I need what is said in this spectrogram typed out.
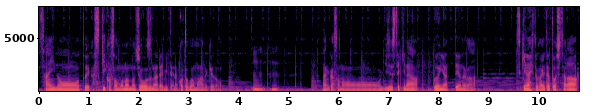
才能というか好きこそものの上手なれみたいな言葉もあるけどうんうんなんかその技術的な分野っていうのが好きな人がいたとしたら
